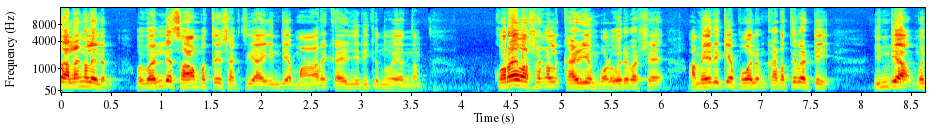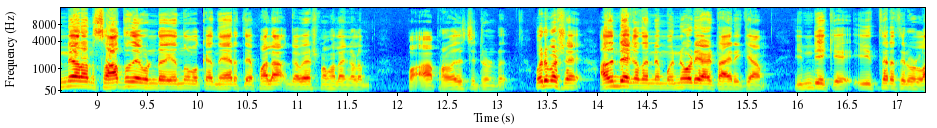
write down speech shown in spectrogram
തലങ്ങളിലും ഒരു വലിയ സാമ്പത്തിക ശക്തിയായി ഇന്ത്യ മാറിക്കഴിഞ്ഞിരിക്കുന്നു എന്നും കുറേ വർഷങ്ങൾ കഴിയുമ്പോൾ ഒരുപക്ഷെ അമേരിക്കയെ പോലും കടത്തിവെട്ടി ഇന്ത്യ മുന്നേറാൻ സാധ്യതയുണ്ട് എന്നുമൊക്കെ നേരത്തെ പല ഗവേഷണ ഫലങ്ങളും പ്രവചിച്ചിട്ടുണ്ട്. ഒരുപക്ഷെ അതിന്റെയൊക്കെ തന്നെ മുന്നോടിയായിട്ടായിരിക്കാം ഇന്ത്യയ്ക്ക് ഇത്തരത്തിലുള്ള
